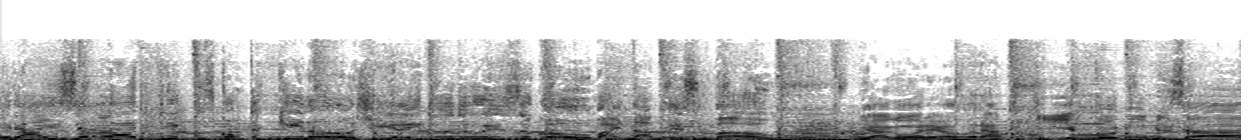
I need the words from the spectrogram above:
materiais elétricos com tecnologia e tudo isso com um baita preço bom. E agora é hora de economizar.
